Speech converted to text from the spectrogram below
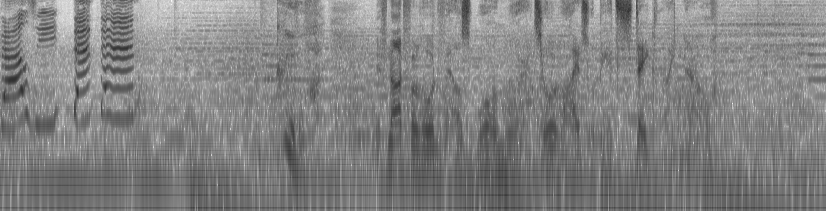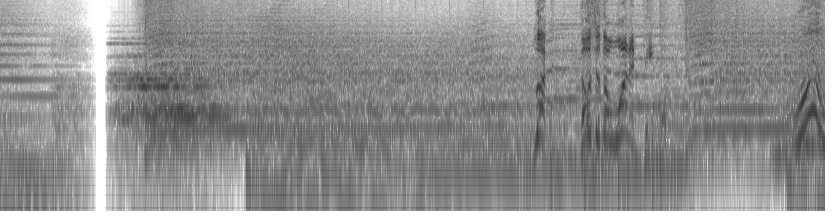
Valsy, Fen Fen. If not for Lord Val's warm words, your lives would be at stake right now. Look! Those are the wanted people! Whoa!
